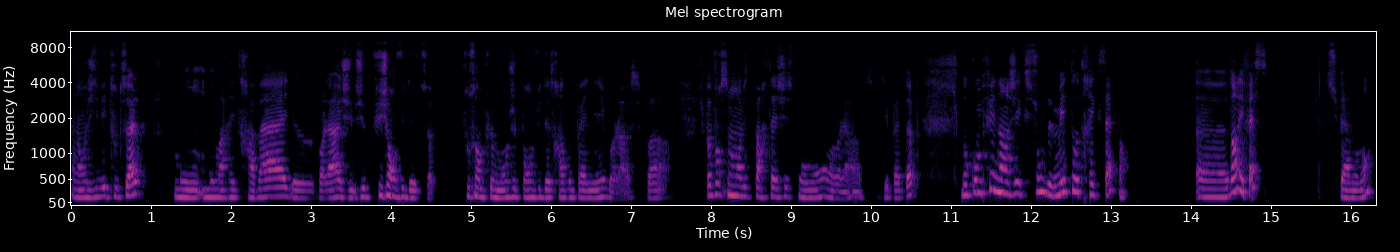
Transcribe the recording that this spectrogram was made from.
Alors j'y vais toute seule. Mon, mon mari travaille, euh, voilà. J'ai, puis j'ai envie d'être seule, tout simplement. J'ai pas envie d'être accompagnée, voilà. C'est pas, j'ai pas forcément envie de partager ce moment, euh, voilà, qui, qui, est pas top. Donc on me fait une injection de méthotrexate euh, dans les fesses super moment.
